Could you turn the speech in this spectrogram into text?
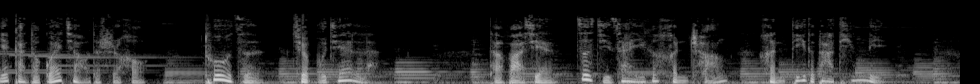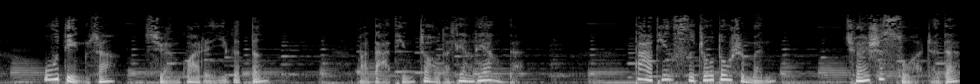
也赶到拐角的时候，兔子却不见了。她发现自己在一个很长、很低的大厅里，屋顶上悬挂着一个灯，把大厅照得亮亮的。大厅四周都是门。全是锁着的。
